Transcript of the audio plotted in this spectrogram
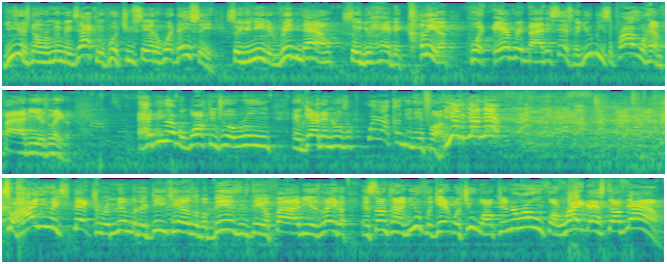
You just don't remember exactly what you said or what they said. So you need it written down so you have it clear what everybody says. Because you'd be surprised what happened five years later. Have you ever walked into a room and got in the room and said, What did I come in here for? You ever done that? so, how you expect to remember the details of a business deal five years later, and sometimes you forget what you walked in the room for? Write that stuff down.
